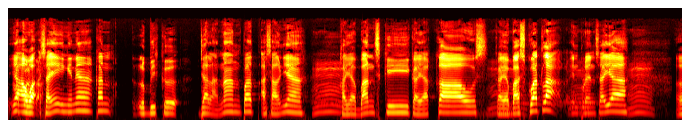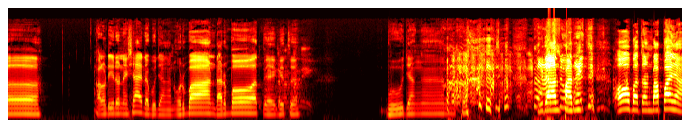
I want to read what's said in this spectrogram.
ya apa awak saya inginnya kan lebih ke jalanan Pat asalnya. Hmm. Kayak Banski, kayak Kaos, kayak Basquat lah influence saya. Hmm. Eh kalau di Indonesia ada bujangan urban, darbot kayak gitu. panik. Bujangan. bujangan panik. Oh, batuan bapaknya.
